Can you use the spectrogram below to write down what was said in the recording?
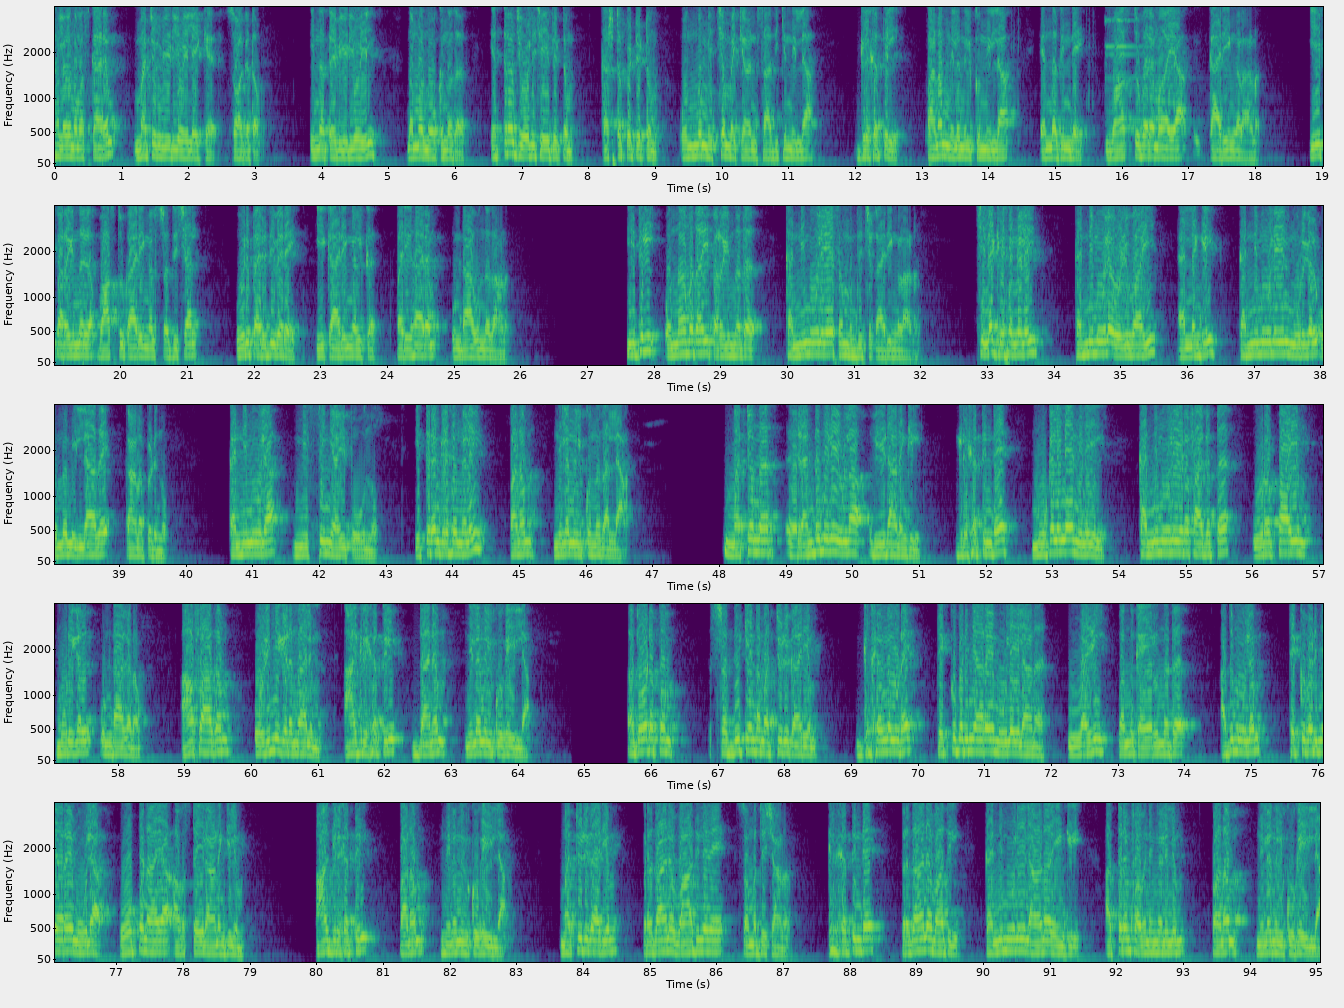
Hello നമസ്കാരം. മറ്റൊരു വീഡിയോയിലേക്ക് സ്വാഗതം. ഇന്നത്തെ വീഡിയോയിൽ നമ്മൾ നോക്കുന്നത് എത്ര ജോലി ചെയ്തിട്ടും കഷ്ടപ്പെട്ടിട്ടും ഒന്നും മിച്ചം വയ്ക്കാൻ സാധിക്കുന്നില്ല ഗൃഹത്തിൽ പണം നിലനിൽക്കുന്നില്ല എന്നതിന്റെ വാസ്തുപരമായ കാര്യങ്ങളാണ്. ഈ പറയുന്ന വാസ്തു കാര്യങ്ങൾ ശ്രദ്ധിച്ചാൽ ഒരു പരിധിവരെ ഈ കാര്യങ്ങൾക്ക് പരിഹാരം ഉണ്ടാകുന്നതാണ്. ഇതിൽ ഒന്നാമതായി പറയുന്നത് കന്നിമൂലയെ സംബന്ധിച്ച കാര്യങ്ങളാണ്. ചില ഗ്രഹങ്ങളിൽ കന്നിമൂല ഒഴിവായി അല്ലെങ്കിൽ കന്നിമൂലയിൽ മുറികൾ ഒന്നും ഇല്ലാതെ കാണപ്പെടുന്നു. കന്നിമൂല മിസ്സിംഗ് ആയി പോകുന്നു. ഇത്തരം ഗ്രഹങ്ങളിൽ പണം നിലനിൽക്കുന്നതല്ല. മറ്റൊന്ന് രണ്ട് നിലയുള്ള വീടാണെങ്കിൽ ഗ്രഹത്തിന്റെ മുകളിലെ നിലയിൽ കന്നിമൂലയുടെ ഭാഗത്ത് ഉറപ്പായും മുറികൾ ഉണ്ടാകണം. ആ ഭാഗം ഒഴിഞ്ഞു ആഗ്രഹത്തിൽ ആ ഗൃഹത്തിൽ ധനം നിലനിൽക്കുകയില്ല. അതോടൊപ്പം ശ്രദ്ധിക്കേണ്ട മറ്റൊരു കാര്യം ഗൃഹങ്ങളുടെ തെക്കു പടിഞ്ഞാറേ മൂലയിലാണ് വഴി വന്നു കയറുന്നത്. അതുമൂലം തെക്കു പടിഞ്ഞാറേ മൂല ഓപ്പണായ അവസ്ഥയിലാണെങ്കിലും ആ ഗൃഹത്തിൽ പണം നിലനിൽക്കുകയില്ല. മറ്റൊരു കാര്യം പ്രധാന വാതിലിനെ സംബന്ധിച്ചാണ്. ഗൃഹത്തിന്റെ പ്രധാന വാതിൽ കന്നിമൂലയിലാണ് എങ്കിൽ അത്തരം ഭവനങ്ങളിലും പണം നിലനിൽക്കുകയില്ല.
